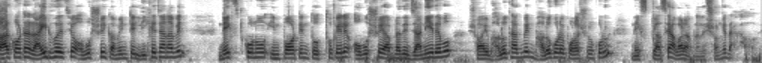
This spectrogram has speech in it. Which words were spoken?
কার কটা রাইড হয়েছে অবশ্যই কমেন্টে লিখে জানাবেন। নেক্সট কোনো ইম্পর্টেন্ট তথ্য পেলে অবশ্যই আপনাদের জানিয়ে দেবো। সবাই ভালো থাকবেন, ভালো করে পড়াশুনো করুন। নেক্সট ক্লাসে আবার আপনাদের সঙ্গে দেখা হবে।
